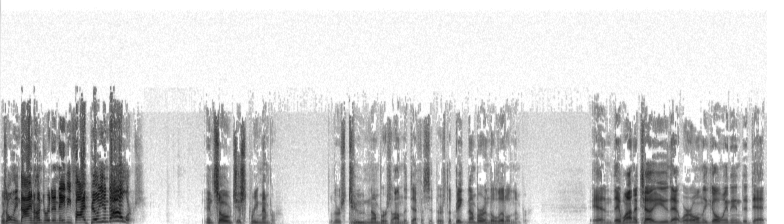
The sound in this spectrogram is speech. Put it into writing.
was only 985 billion dollars and so just remember there's two numbers on the deficit there's the big number and the little number. And they want to tell you that we're only going into debt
